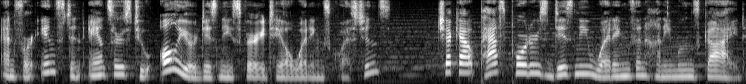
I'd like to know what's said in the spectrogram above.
And for instant answers to all your Disney's Fairy Tale Weddings questions, check out Passporter's Disney Weddings and Honeymoons Guide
